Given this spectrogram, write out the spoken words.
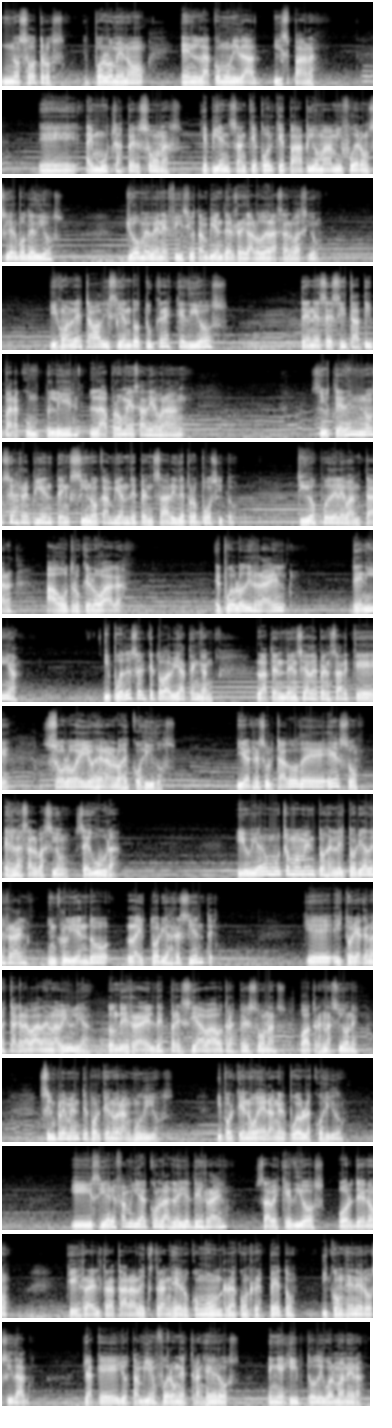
nosotros, por lo menos en la comunidad hispana, eh, hay muchas personas que piensan que porque papi o mami fueron siervos de Dios, yo me beneficio también del regalo de la salvación. Y Juan le estaba diciendo, ¿tú crees que Dios te necesita a ti para cumplir la promesa de Abraham? Si ustedes no se arrepienten, si no cambian de pensar y de propósito, Dios puede levantar a otro que lo haga. El pueblo de Israel tenía y puede ser que todavía tengan la tendencia de pensar que solo ellos eran los escogidos. Y el resultado de eso es la salvación segura. Y hubieron muchos momentos en la historia de Israel, incluyendo la historia reciente, que historia que no está grabada en la Biblia, donde Israel despreciaba a otras personas o a otras naciones simplemente porque no eran judíos y porque no eran el pueblo escogido. Y si eres familiar con las leyes de Israel, sabes que Dios ordenó que Israel tratara al extranjero con honra, con respeto y con generosidad, ya que ellos también fueron extranjeros en Egipto de igual manera.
